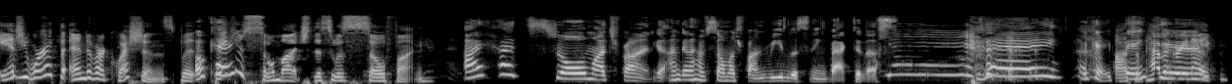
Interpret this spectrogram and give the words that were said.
Angie, we're at the end of our questions, but Okay. thank you so much. This was so fun. I had so much fun. I'm going to have so much fun re-listening back to this. Yay! Yay. Okay. Awesome. Thank Have you. a great night.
